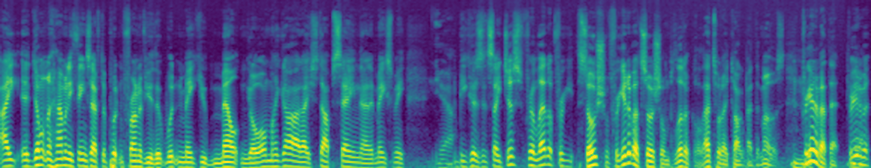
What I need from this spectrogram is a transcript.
I, I don't know how many things I have to put in front of you that wouldn't make you melt and go, "Oh my God!" I stopped saying that. It makes me. Yeah. Because it's like just for let up forget social. Forget about social and political. That's what I talk about the most. Mhm. Forget about that. Forget Yeah. about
